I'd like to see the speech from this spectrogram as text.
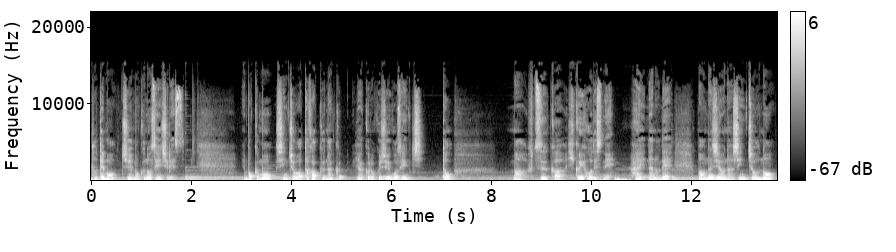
とても注目の選手です。僕も身長は高くなく165センチとまあ普通か低い方ですね。はい。なので、まあ、同じような身長の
